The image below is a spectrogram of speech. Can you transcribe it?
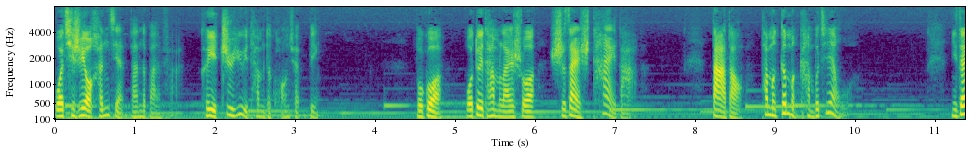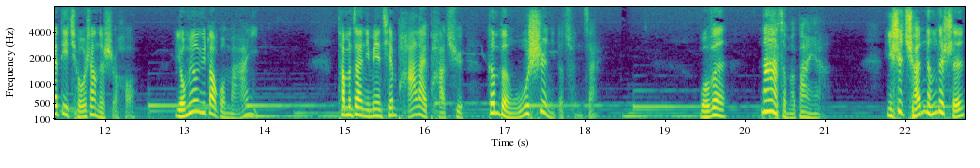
我其实有很简单的办法，可以治愈他们的狂犬病。不过，我对他们来说实在是太大了，大到他们根本看不见我。你在地球上的时候，有没有遇到过蚂蚁？他们在你面前爬来爬去，根本无视你的存在。我问。”那怎么办呀？你是全能的神，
